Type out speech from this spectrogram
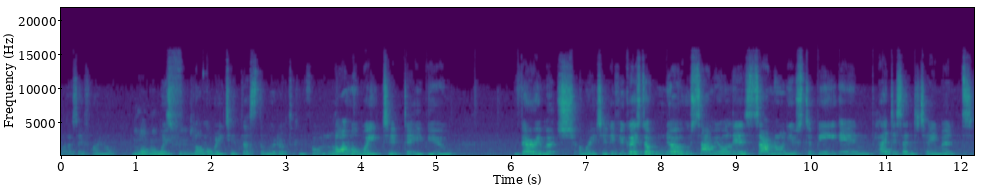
what did I say final? Long His awaited. long awaited, that's the word I was looking for. Long awaited debut. Very much awaited. If you guys don't know who Samuel is, Samuel used to be in Pledis Entertainment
